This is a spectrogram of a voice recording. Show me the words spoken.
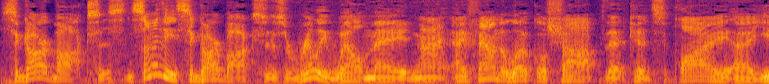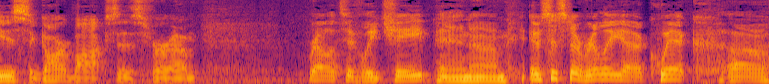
cigar boxes. And some of these cigar boxes are really well made, and I, I found a local shop that could supply uh, used cigar boxes for um, relatively cheap, and um, it was just a really uh, quick uh,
